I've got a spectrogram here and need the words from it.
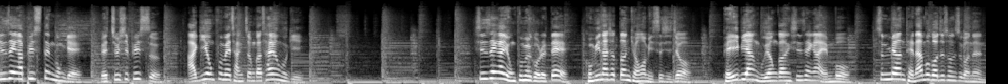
신생아 필수템 공개, 외출 시 필수, 아기용품의 장점과 사용 후기. 신생아 용품을 고를 때 고민하셨던 경험 있으시죠? 베이비양 무형광 신생아 엠보, 순면 대나무 거즈 손수건은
